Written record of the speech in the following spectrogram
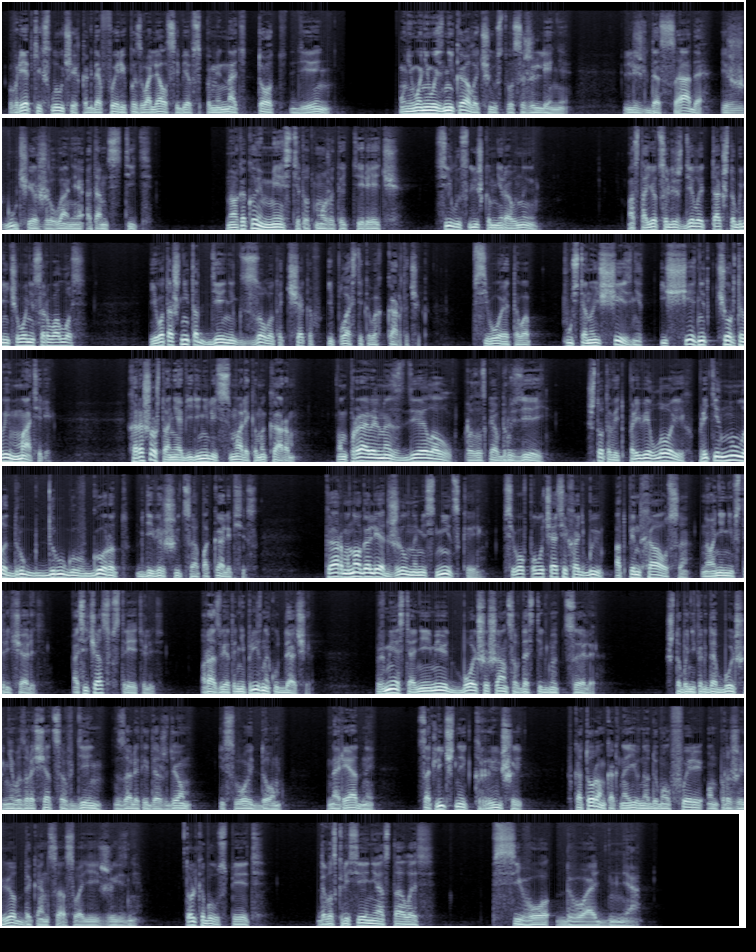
В редких случаях, когда Ферри позволял себе вспоминать тот день, У него не возникало чувства сожаления, лишь досада и жгучее желание отомстить. Но о каком месте тут может идти речь? Силы слишком неравны. Остается лишь делать так, чтобы ничего не сорвалось. Его тошнит от денег, золота, чеков и пластиковых карточек. Всего этого пусть оно исчезнет, исчезнет к чертовой матери. Хорошо, что они объединились с Маликом и Каром. Он правильно сделал, разыскав друзей. Что-то ведь привело их, притянуло друг к другу в город, где вершится апокалипсис. Кар много лет жил на Мясницкой, всего в получасе ходьбы от пентхауса, но они не встречались. А сейчас встретились. Разве это не признак удачи? Вместе они имеют больше шансов достигнуть цели. Чтобы никогда больше не возвращаться в день, залитый дождем, и свой дом. Нарядный, с отличной крышей, в котором, как наивно думал Ферри, он проживет до конца своей жизни. Только бы успеть. До воскресенья осталось всего два дня.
